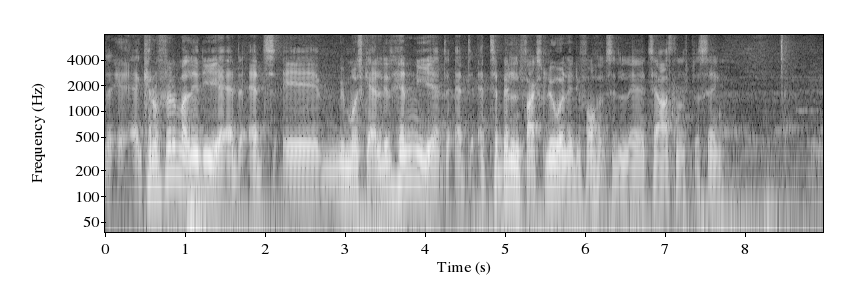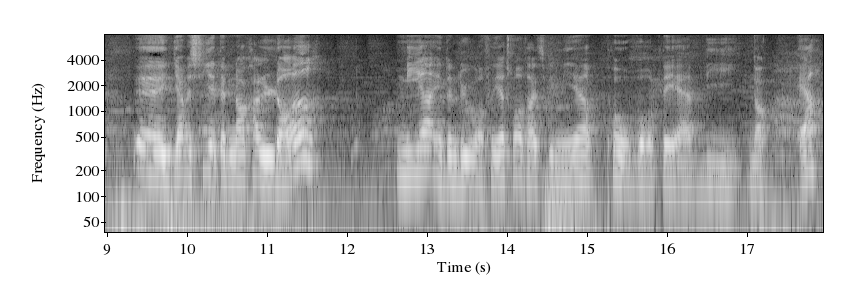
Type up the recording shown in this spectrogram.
øh, kan du følge mig lidt i, at, at øh, vi måske er lidt hen i, at, at, at tabellen faktisk løber lidt i forhold til, øh, til Arsenals placering? Øh, Jeg vil sige, at den nok har løjet mere, end den lyver, for jeg tror faktisk, vi er mere på, hvor det er, vi nok er,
